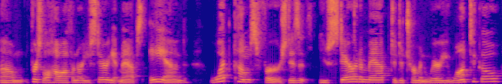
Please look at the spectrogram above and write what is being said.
um, first of all, how often are you staring at maps, and what comes first? Is it you stare at a map to determine where you want to go,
